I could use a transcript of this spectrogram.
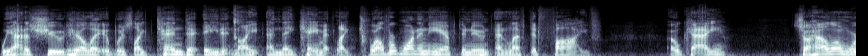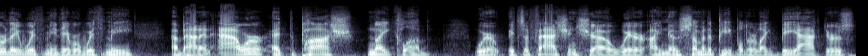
We had a shoot hill. It was like 10 to 8 at night, and they came at like 12 or 1 in the afternoon and left at 5. Okay? So how long were they with me? They were with me about an hour at the posh nightclub where it's a fashion show where I know some of the people, they're like B actors.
